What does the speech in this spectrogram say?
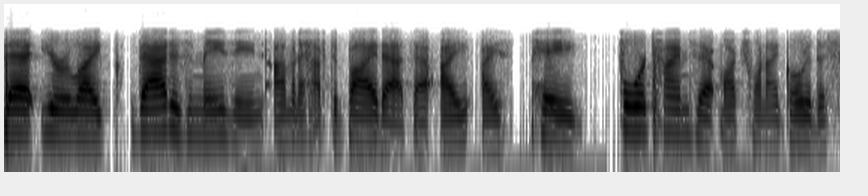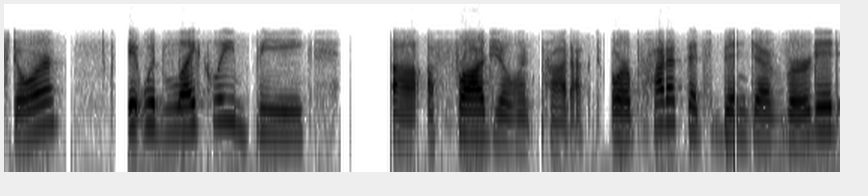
that you're like, that is amazing, I'm going to have to buy that, that I, I pay four times that much when I go to the store, it would likely be uh, a fraudulent product or a product that's been diverted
